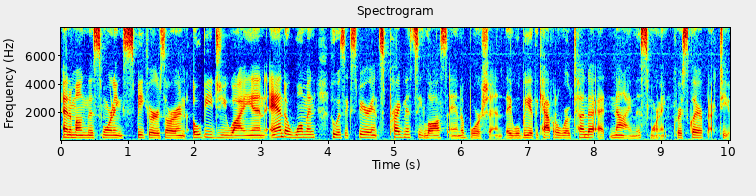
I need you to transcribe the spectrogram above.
And among this morning's speakers are an OBGYN and a woman who has experienced pregnancy loss and abortion. They will be at the Capitol Rotunda at 9 this morning. Chris Clare, back to you.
